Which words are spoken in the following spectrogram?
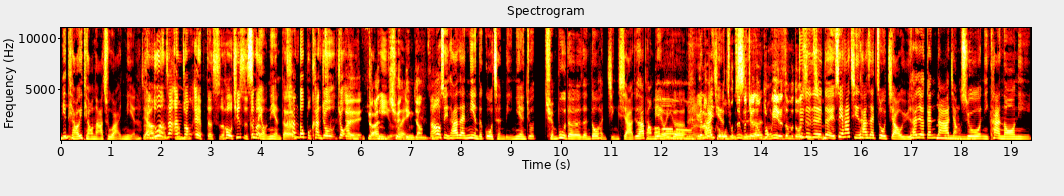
一条一条拿出来念。这样很多人在安装。” App 的时候，其实根本没有念的，看都不看就就按就按确定这样子。然后，所以他在念的过程里面，就全部的人都很惊吓，就是他旁边有一个跟他一起的主持人，不知不觉都同意了这么多。对对对对，所以他其实他是在做教育，他就跟大家讲说：“你看哦，你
